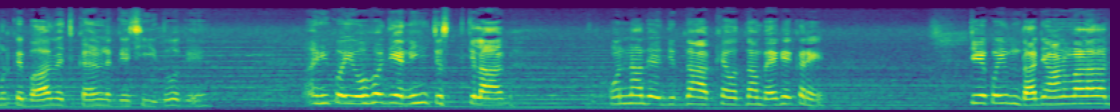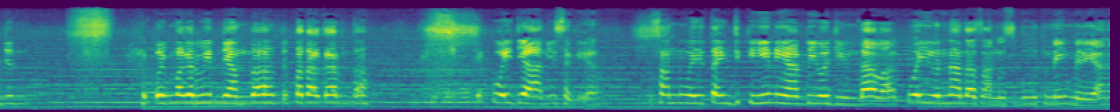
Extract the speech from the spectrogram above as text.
ਮੁੜ ਕੇ ਬਾਅਦ ਵਿੱਚ ਕਹਿਣ ਲੱਗੇ, ਸ਼ਹੀਦ ਹੋ ਗਏ। ਅਸੀਂ ਕੋਈ ਉਹੋ ਜਿਹੇ ਨਹੀਂ ਚੁਸਤ ਚਲਾਕ। ਉਹਨਾਂ ਦੇ ਜਿੱਦਾਂ ਆਖਿਆ ਉਦਾਂ ਬਹਿ ਕੇ ਘਰੇ। ਜੇ ਕੋਈ ਹੁੰਦਾ ਜਾਣ ਵਾਲਾ ਕੋਈ ਮਗਰ ਵੀ ਜਾਂਦਾ ਤੇ ਪਤਾ ਕਰਦਾ, ਤੇ ਕੋਈ ਜਾ ਨਹੀਂ ਸਕਿਆ। ਸਾਨੂੰ ਇਹ ਤਾਂ ਯਕੀਨ ਆ ਵੀ ਉਹ ਜਿੰਦਾ ਵਾ। ਕੋਈ ਉਹਨਾਂ ਦਾ ਸਾਨੂੰ ਸਬੂਤ ਨਹੀਂ ਮਿਲਿਆ।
